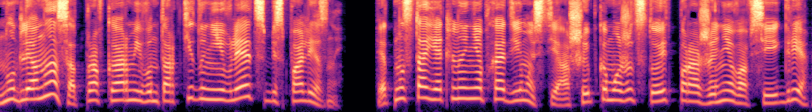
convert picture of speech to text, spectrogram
Но для нас отправка армии в Антарктиду не является бесполезной. Это настоятельная необходимость, и ошибка может стоить поражения во всей игре.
